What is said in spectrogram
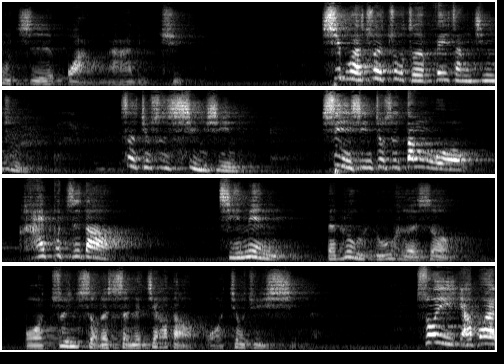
不知往哪里去。”希伯来书的作者非常清楚，这就是信心。信心就是当我还不知道前面的路如何的时候，我遵守了神的教导，我就去行了。所以亚伯拉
